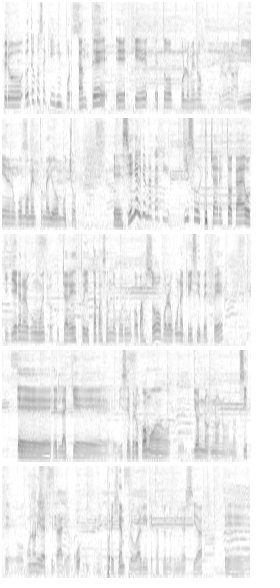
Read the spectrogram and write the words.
Pero otra cosa que es importante es que esto, por lo menos, por lo menos a mí en algún momento me ayudó mucho. Eh, si hay alguien acá que quiso escuchar esto acá o que llega en algún momento a escuchar esto y está pasando por un o pasó por alguna crisis de fe eh, en la que dice pero cómo Dios no no no no existe un universitario por, ejemplo. o alguien que está estudiando en la universidad. Eh,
